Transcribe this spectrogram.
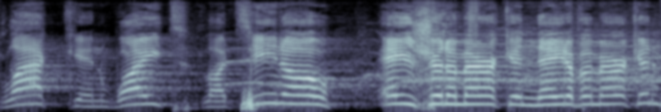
black and white, Latino, Asian American, Native American,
